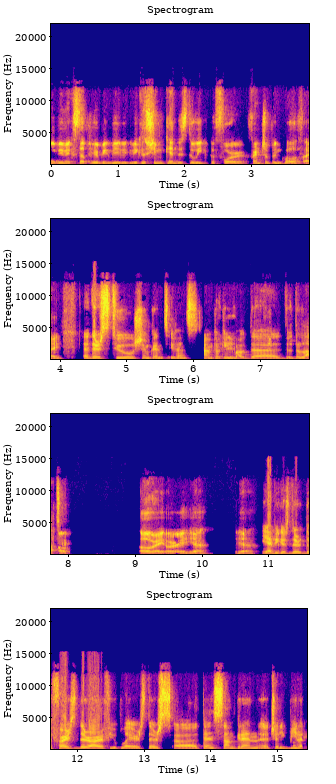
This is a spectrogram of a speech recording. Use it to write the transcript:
we be mixed up here because Shymkent is the week before French Open qualifying. Uh, there's two Shymkent events. I'm talking about the the, the latter. Oh. All right, all right, yeah. Yeah. Yeah, because there, the first there are a few players. There's uh Tennys Sandgren, uh, Celikbilek,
